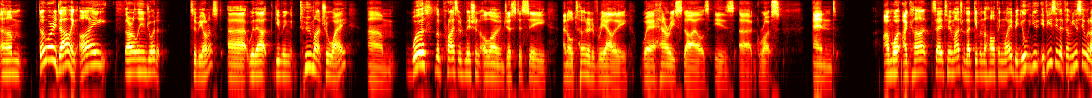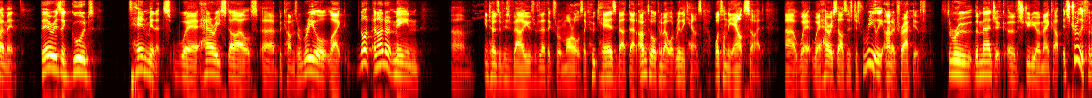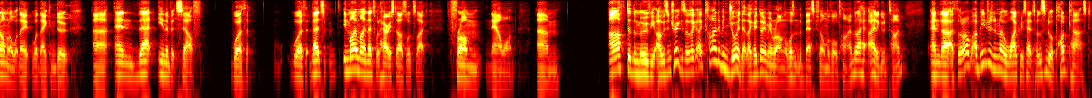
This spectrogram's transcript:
Um, don't worry, darling. I thoroughly enjoyed it, to be honest. Uh, without giving too much away, um, worth the price of admission alone just to see an alternative reality where Harry Styles is uh, gross. And I'm what I can't say too much without giving the whole thing away. But you'll you if you see that film, you see what I mean. There is a good ten minutes where Harry Styles uh, becomes a real like not, and I don't mean um, in terms of his values or his ethics or morals. Like who cares about that? I'm talking about what really counts. What's on the outside, uh, where where Harry Styles is just really unattractive through the magic of studio makeup. It's truly phenomenal what they what they can do, uh, and that in of itself, worth it, worth it. That's in my mind. That's what Harry Styles looks like from now on. Um, after the movie, I was intrigued because I was like, I kind of enjoyed that. Like, don't get me wrong, it wasn't the best film of all time, but I, I had a good time. And uh, I thought, oh, I'd be interested to know why Chris had it. So I listened to a podcast,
